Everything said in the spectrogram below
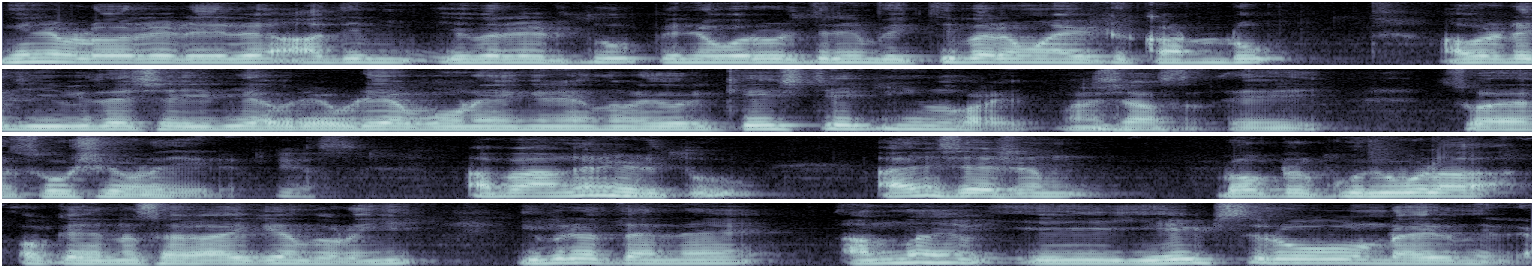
ഇങ്ങനെയുള്ളവരുടെ ഇടയിൽ ആദ്യം ഇവരെ എടുത്തു. പിന്നെ ഓരോരുത്തരെയും വ്യക്തിപരമായിട്ട് കണ്ടു. അവരുടെ ജീവിതശൈലി അവരെവിടെയാണ് പോകണത് എങ്ങനെയാണെന്നുള്ളത് ഒരു കേസ് ടേക്കിംഗ് എന്ന് പറയും മനഃശാസ്ത്ര ഈ സോഷ്യോളജിയിൽ. അപ്പോൾ അങ്ങനെ എടുത്തു. അതിനുശേഷം ഡോക്ടർ കുരുവിള ഒക്കെ എന്നെ സഹായിക്കാൻ തുടങ്ങി. ഇവരെ തന്നെ അന്ന് ഈ എയ്ഡ്സ് രോഗം ഉണ്ടായിരുന്നില്ല.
